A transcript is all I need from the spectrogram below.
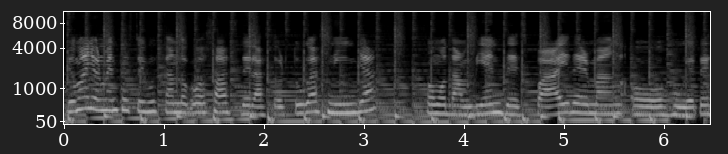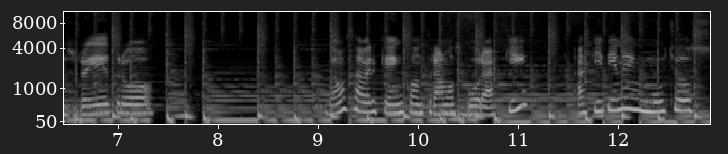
Yo mayormente estoy buscando cosas de las tortugas ninja, como también de Spider-Man o juguetes retro Vamos a ver qué encontramos por aquí. Aquí tienen muchos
